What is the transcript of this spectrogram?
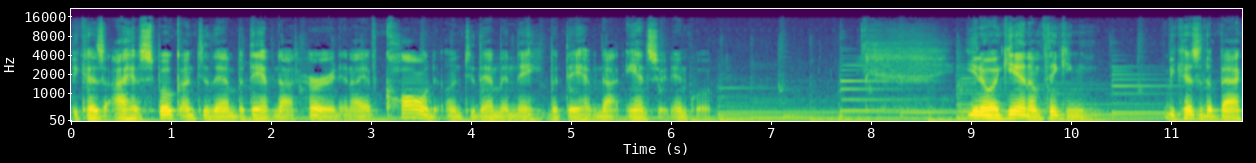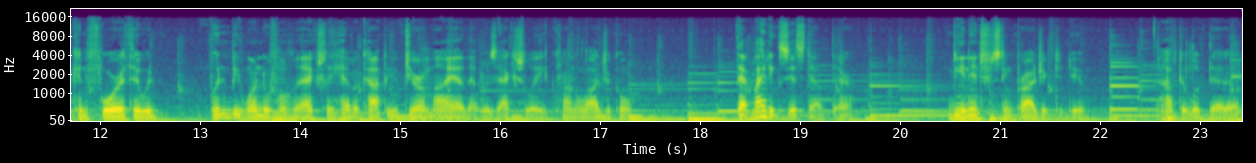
because I have spoke unto them, but they have not heard, and I have called unto them, and they but they have not answered. End quote. You know, again, I'm thinking because of the back and forth, it would wouldn't it be wonderful to actually have a copy of Jeremiah that was actually chronological? That might exist out there. It'd be an interesting project to do. I'll have to look that up.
